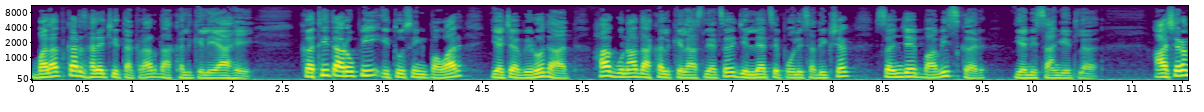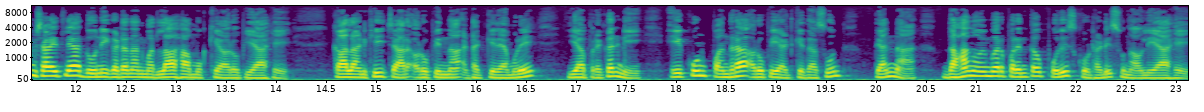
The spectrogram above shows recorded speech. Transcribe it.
बलात्कार झाल्याची तक्रार दाखल केली आहे. कथित आरोपी इतूसिंग पवार याच्या विरोधात हा गुन्हा दाखल केला असल्याचं जिल्ह्याचे पोलीस अधीक्षक संजय बाविस्कर यांनी सांगितलं. आश्रमशाळेतल्या दोन्ही घटनांमधला हा मुख्य आरोपी आहे. काल आणखी चार आरोपींना अटक केल्यामुळे या प्रकरणी एकूण पंधरा आरोपी अटकेत असून त्यांना दहा नोव्हेंबरपर्यंत पोलीस कोठडी सुनावली आहे.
